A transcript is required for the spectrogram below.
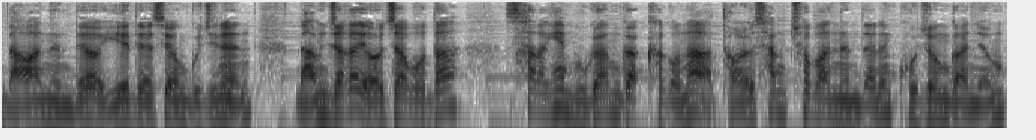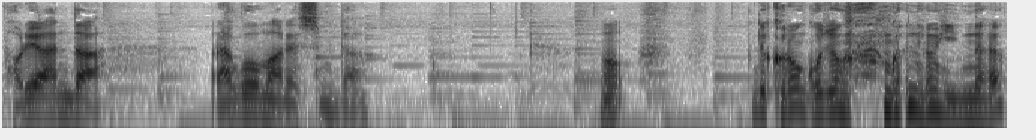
나왔는데요. 이에 대해서 연구진은 남자가 여자보다 사랑에 무감각하거나 덜 상처받는다는 고정관념을 버려야 한다 라고 말했습니다. 어? 근데 그런 고정관념이 있나요?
